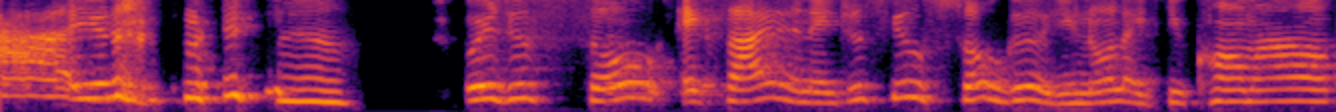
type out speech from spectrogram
ah you know? Yeah. We're just so excited and it just feels so good you know? Like you come out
